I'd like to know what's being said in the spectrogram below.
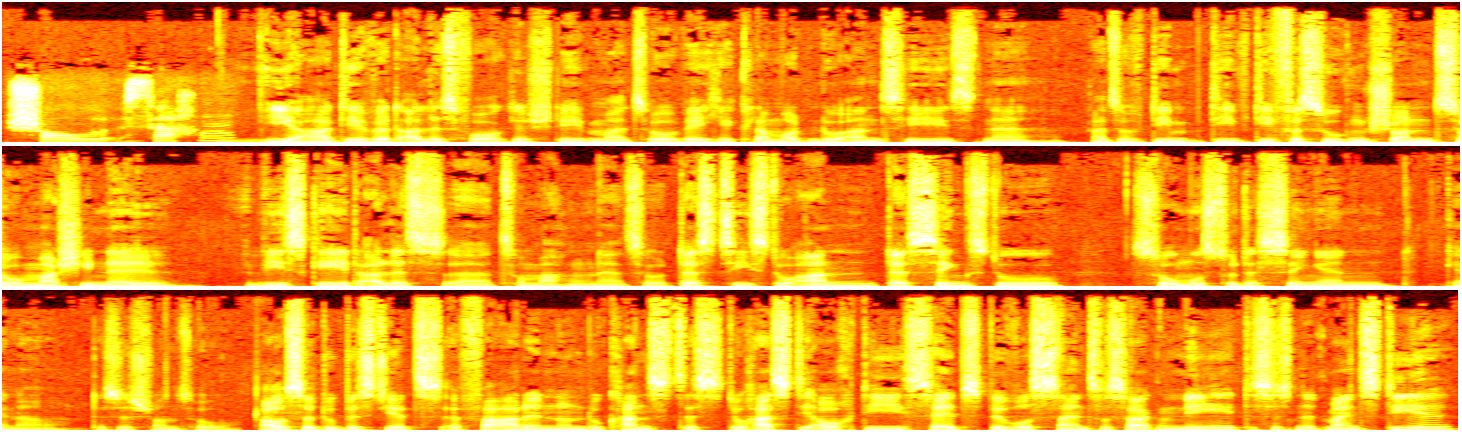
Show-Sachen? Ja, dir wird alles vorgeschrieben, also welche Klamotten du anziehst. Ne? Also die, die, die versuchen schon so maschinell, wie es geht, alles äh, zu machen. Ne? So, das ziehst du an, das singst du, so musst du das singen. Genau, das ist schon so. Außer du bist jetzt erfahren und du kannst es. Du hast ja auch die Selbstbewusstsein zu sagen, nee, das ist nicht mein Stil.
